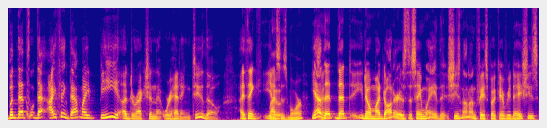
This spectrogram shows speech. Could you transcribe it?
but that's that I think that might be a direction that we're heading to though. I think you Less know, is more. Yeah, right? that that you know, my daughter is the same way. That she's not on Facebook every day. She's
